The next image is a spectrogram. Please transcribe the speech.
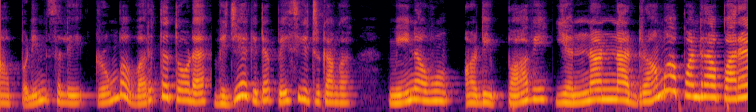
அப்படின்னு சொல்லி ரொம்ப வருத்தத்தோட விஜயா கிட்ட பேசிக்கிட்டு இருக்காங்க. மீனாவும் அடி பாவி என்னென்ன டிராமா பண்றா பாரு.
